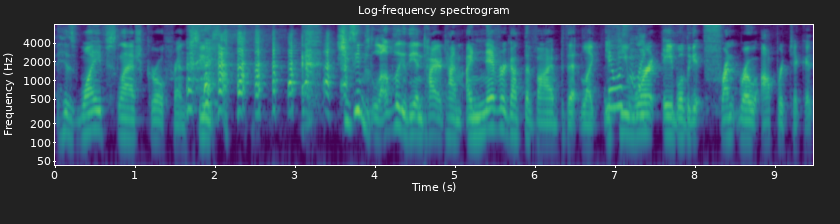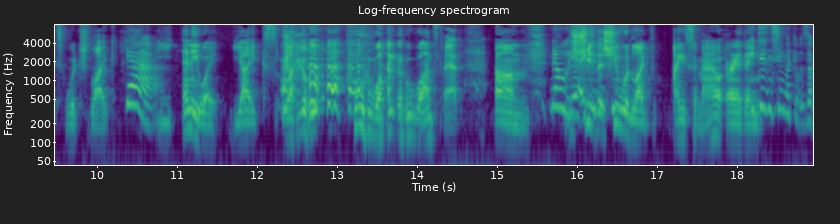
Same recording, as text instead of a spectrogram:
his wife slash girlfriend seems. She seems lovely the entire time. I never got the vibe that like There if he wasn't, like- weren't able to get front row opera tickets, which like yeah. y- anyway, yikes! Like who, who want who wants that? Um, No, yeah. she that she seem- would like ice him out or anything. It didn't seem like it was a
